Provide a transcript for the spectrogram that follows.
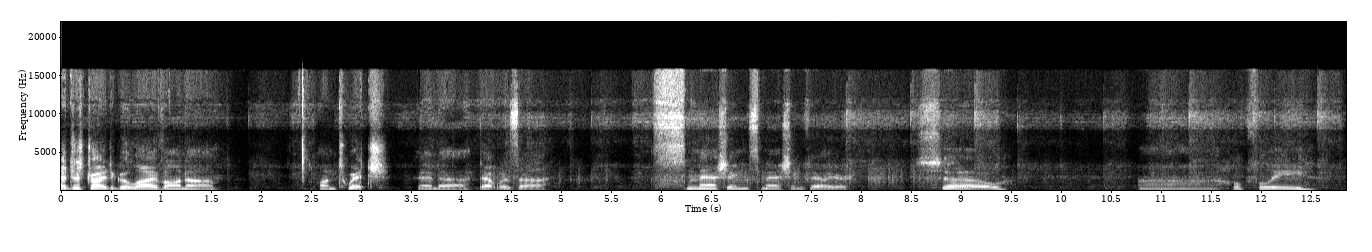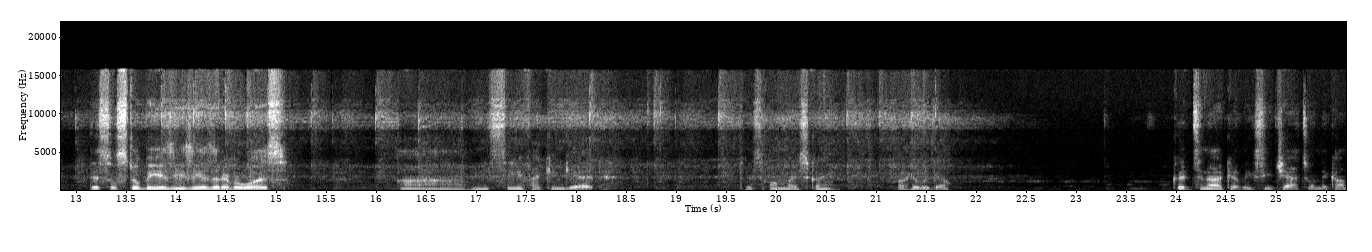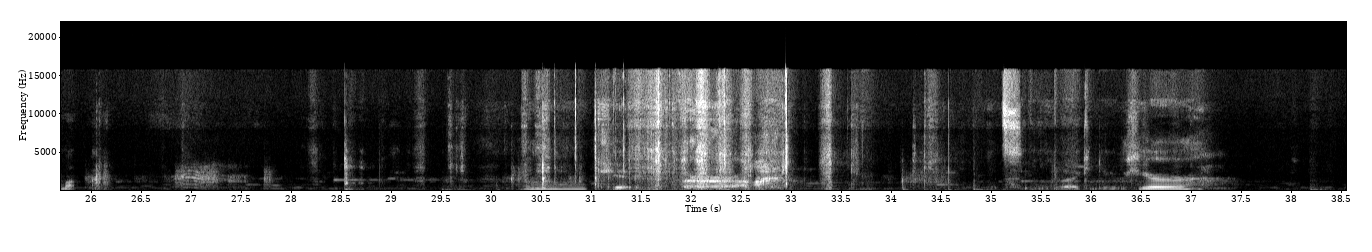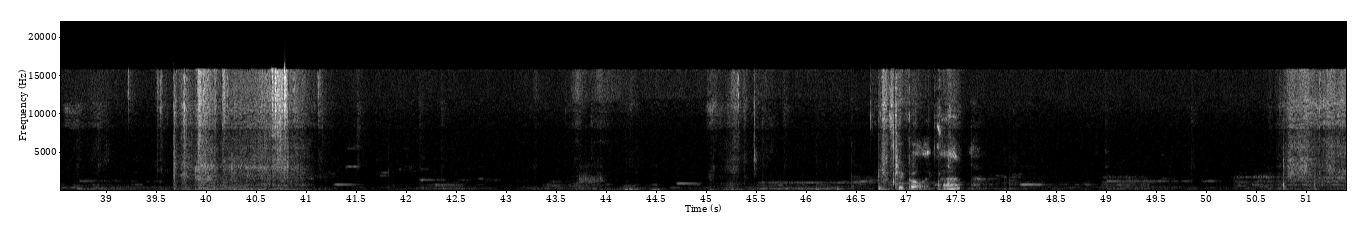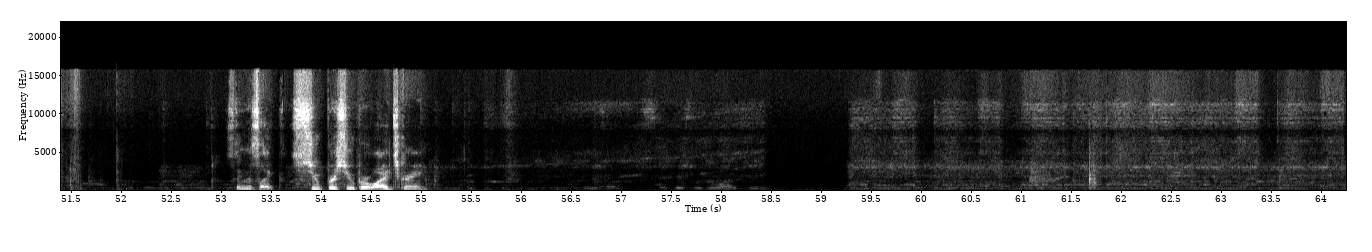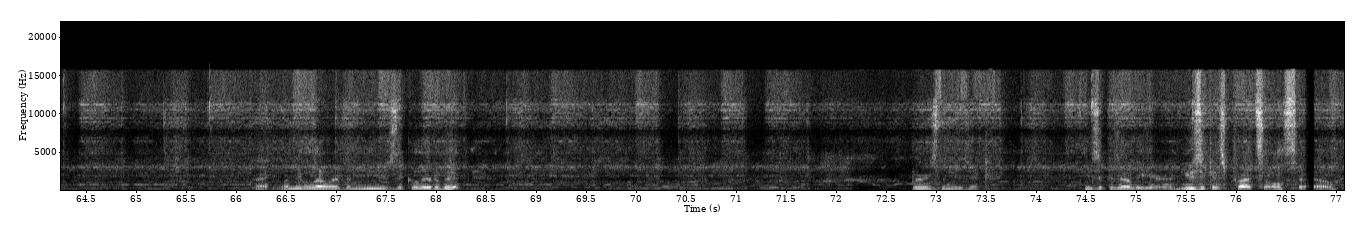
I just tried to go live on uh, on Twitch, and uh, that was a smashing, smashing failure. So, uh, hopefully, this will still be as easy as it ever was. Uh, let me see if I can get this on my screen. Oh, here we go. Good to can at least see chats when they come up. Okay. Let's see what I can do here. To go like that. This thing is like super, super widescreen. Let me lower the music a little bit. Where is the music? Music is over here. Music is pretzel, so.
